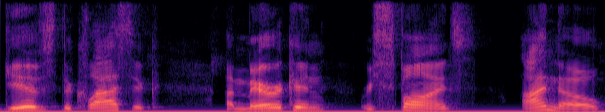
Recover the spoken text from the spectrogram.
gives the classic American response, I know.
